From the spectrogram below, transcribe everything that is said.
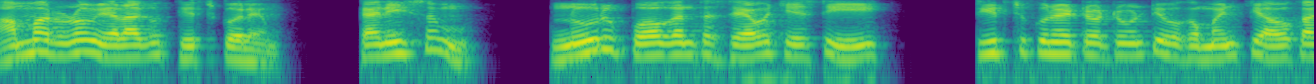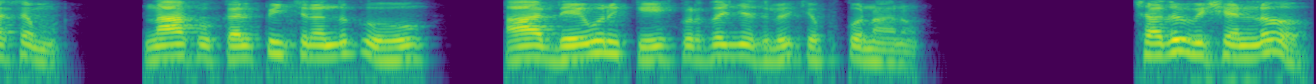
అమ్మ రుణం ఎలాగూ తీర్చుకోలేం. కనీసం నూరు పోగంత సేవ చేసి తీర్చుకునేటటువంటి ఒక మంచి అవకాశం నాకు కల్పించినందుకు ఆ దేవునికి కృతజ్ఞతలు చెప్పుకున్నాను. చదువు విషయంలో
